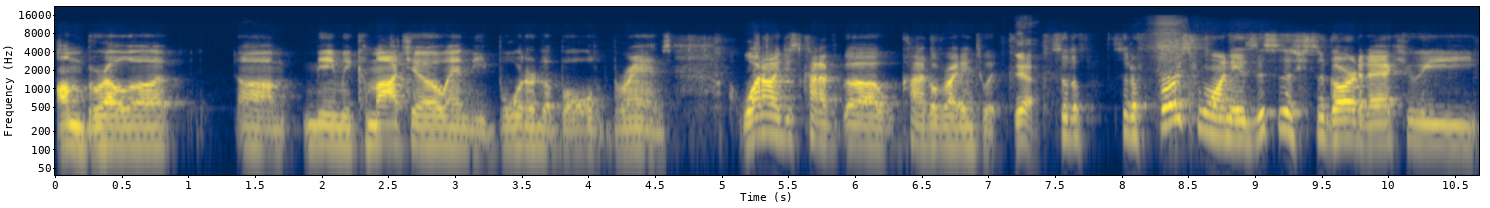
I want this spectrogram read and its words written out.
umbrella, um, namely Camacho and the Border the Bold brands why don't I just kind of uh, kind of go right into it? Yeah. So the so the first one is this is a cigar that actually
